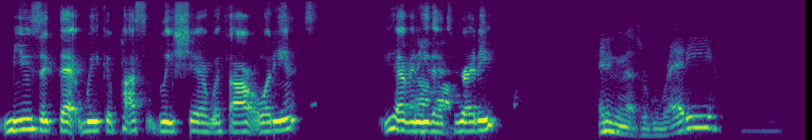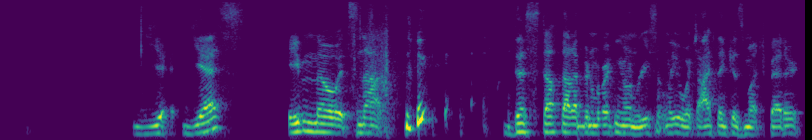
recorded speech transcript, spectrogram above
music that we could possibly share with our audience? You have any that's ready? anything that's ready Ye- yes even though it's not this stuff that i've been working on recently which i think is much better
